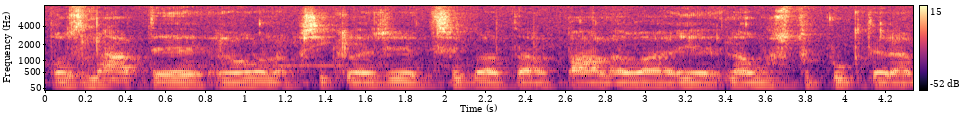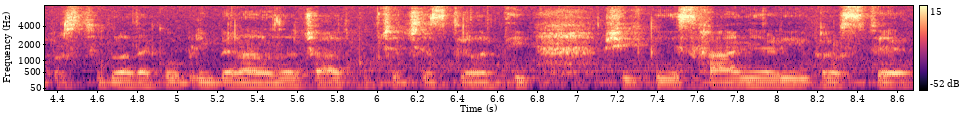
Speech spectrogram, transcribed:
poznáte, jo, například, že třeba ta pálava je na ústupu, která prostě byla tak oblíbená na začátku před 6 lety, všichni scháněli prostě,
